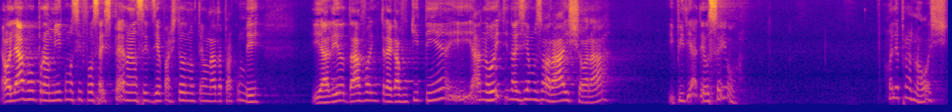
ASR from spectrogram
olhavam para mim como se fosse a esperança e diziam, pastor, não tenho nada para comer. E ali eu dava, entregava o que tinha e à noite nós íamos orar e chorar e pedir a Deus, Senhor Olha para nós.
